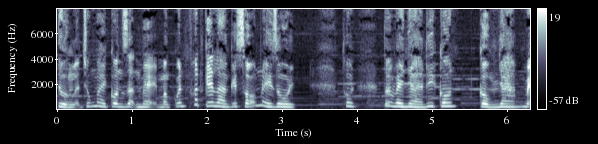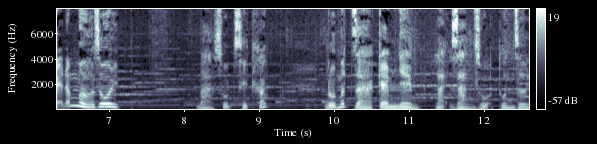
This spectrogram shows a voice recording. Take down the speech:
tưởng là chúng mày còn giận mẹ mà quên phát cái làng cái xóm này rồi. Thôi, tôi về nhà đi con, cổng nhà mẹ đã mở rồi. Bà sụt xịt khóc, đôi mắt già kèm nhèm lại giàn giụa tuôn rơi.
